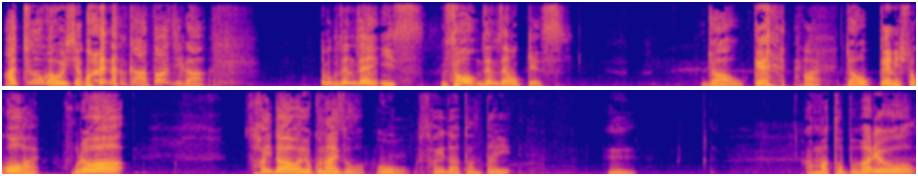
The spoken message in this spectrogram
あっちの方が美味しいや。これなんか後味が、え僕全然いいっす。嘘全然 OK っす。じゃあ、オッケー。はい。じゃあ、オッケーにしとこう。はい。俺は、サイダーは良くないぞ。おうサイダー単体。うん。あんまトップバリューを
